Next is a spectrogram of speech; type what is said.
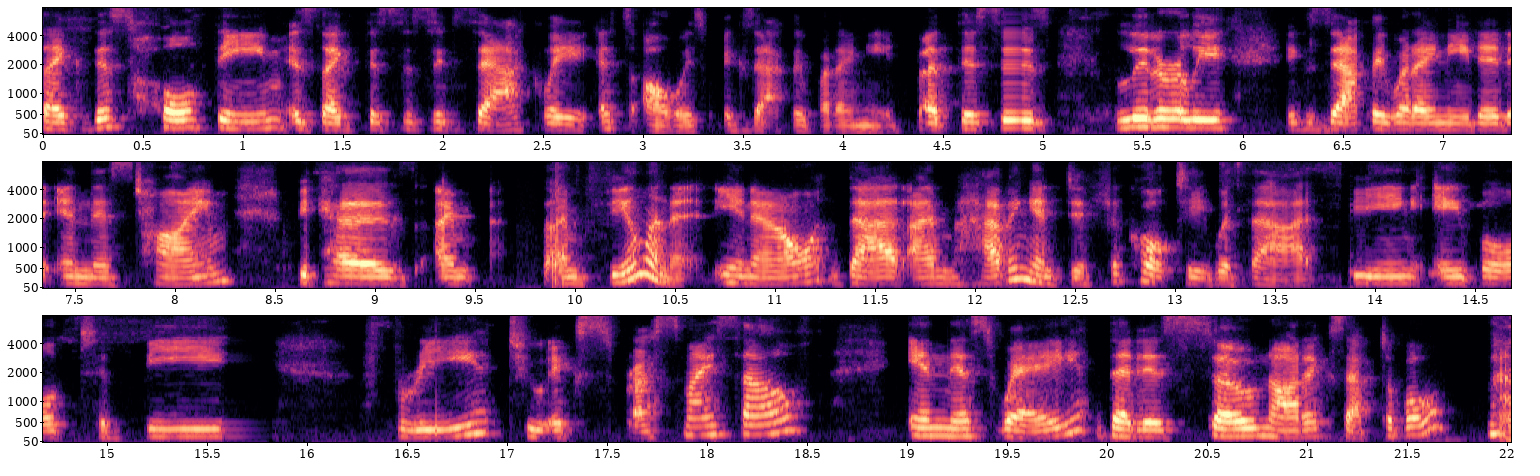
like this whole theme is like, this is exactly, it's always exactly what I need, but this is literally exactly what I needed in this time because I'm, I'm feeling it, you know, that I'm having a difficulty with that, being able to be free to express myself in this way that is so not acceptable.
